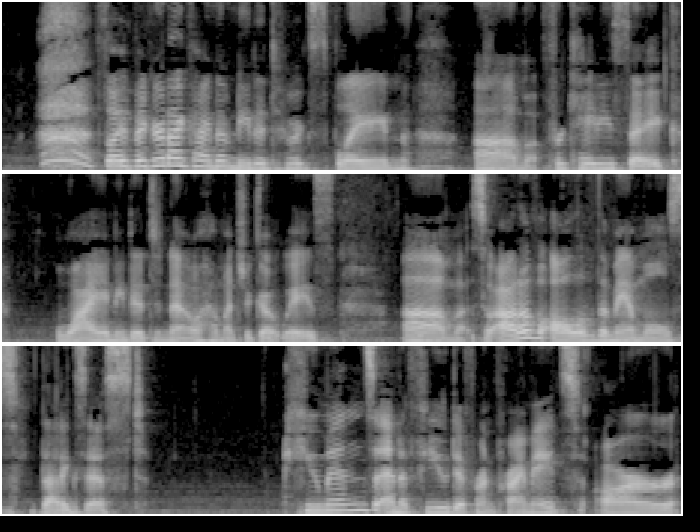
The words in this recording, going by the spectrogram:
so I figured I kind of needed to explain, um, for Katie's sake, why I needed to know how much a goat weighs. Um, so, out of all of the mammals that exist, humans and a few different primates are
